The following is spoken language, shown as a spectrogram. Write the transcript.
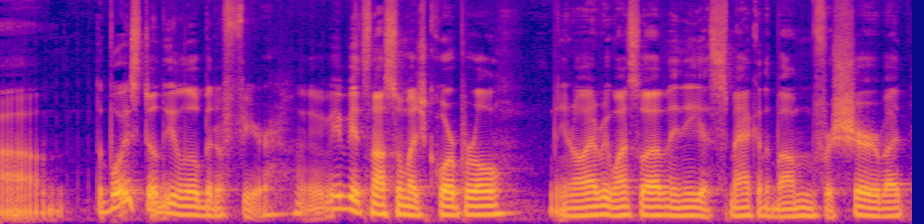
Um, the boys still need a little bit of fear. Maybe it's not so much corporal. You know, every once in a while they need a smack in the bum for sure, but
